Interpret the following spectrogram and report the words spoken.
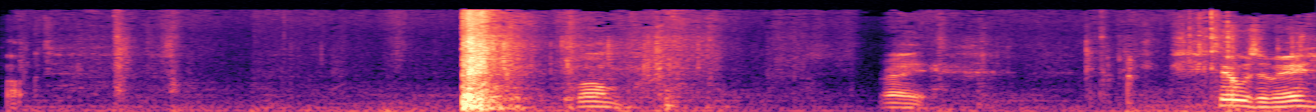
Fucked. Boom. Right. Tools away.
